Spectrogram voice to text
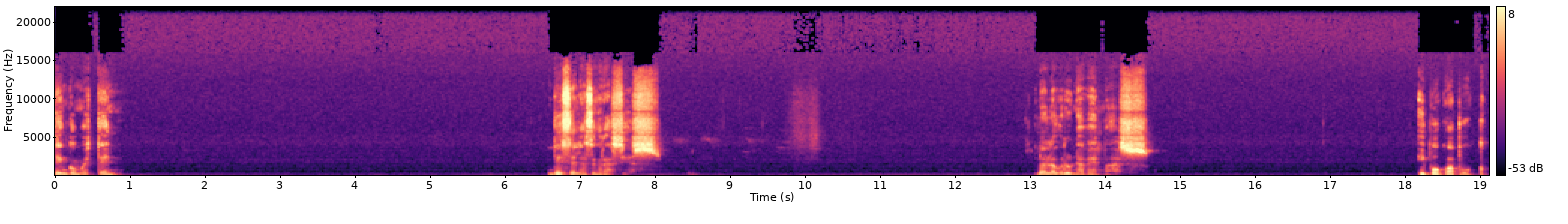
Estén como estén. Dese las gracias. Lo logró una vez más. Y poco a poco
